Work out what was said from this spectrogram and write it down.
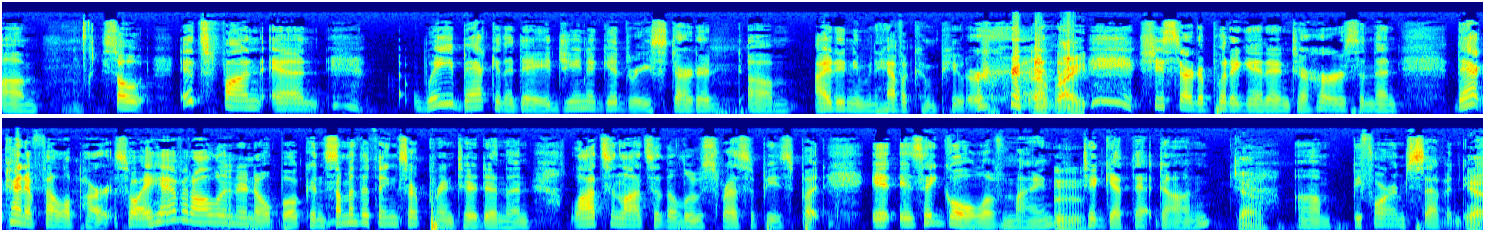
um, so it's fun and way back in the day, Gina Guidry started. Um, I didn't even have a computer. Uh, right. she started putting it into hers, and then that kind of fell apart. So I have it all in a notebook, and some of the things are printed, and then lots and lots of the loose recipes. But it is a goal of mine to get that done. Yeah. Um, before I'm 70. Yeah.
